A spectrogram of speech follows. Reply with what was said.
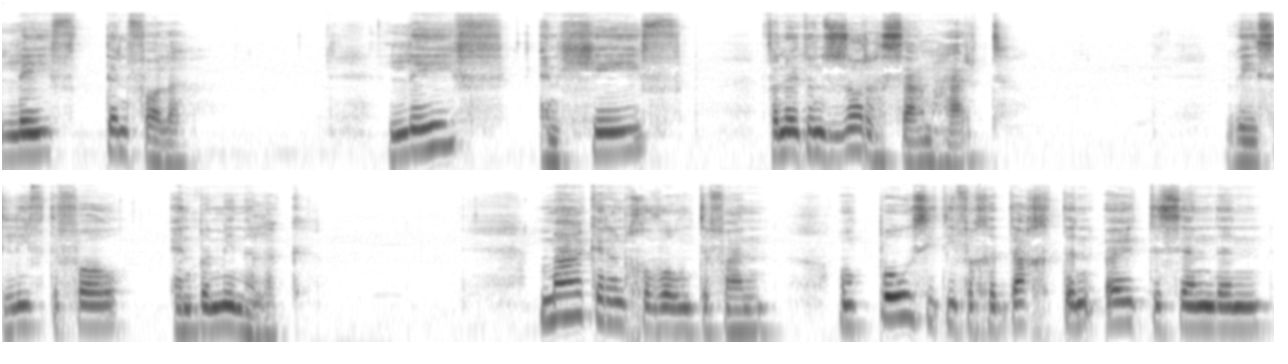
Leef ten volle. Leef en geef vanuit een zorgzaam hart. Wees liefdevol en beminnelijk. Maak er een gewoonte van om positieve gedachten uit te zenden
